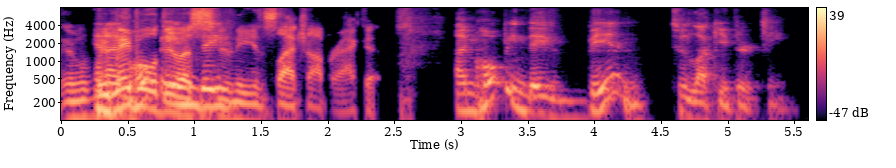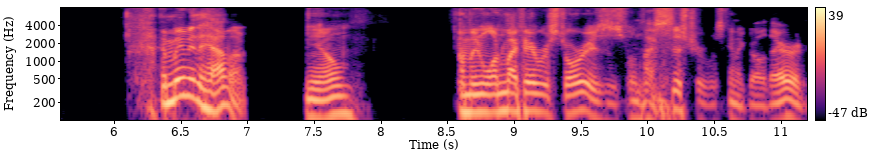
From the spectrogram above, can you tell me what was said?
and, And maybe we'll do a Snooty and Slackjaw bracket, I'm hoping they've been to Lucky 13. and maybe they haven't. You know, I mean, one of my favorite stories is when my sister was going to go there, and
